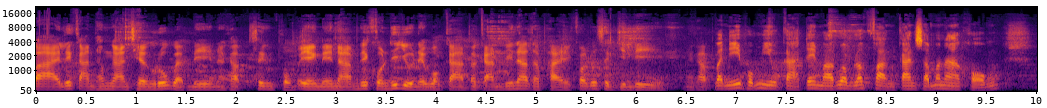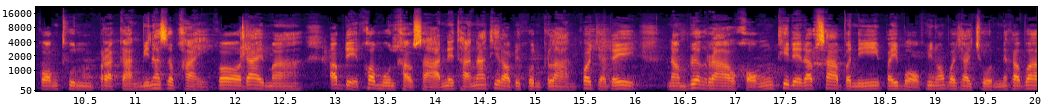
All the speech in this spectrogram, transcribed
บายหรือการทำงานเชิงรุกแบบนี้นะครับซึ่งผมเองในนามที่คนที่อยู่ในวงการประกันวินาศภัยก็รู้สึกยินดีนะครับวันนี้ผมมีโอกาสได้มาร่วมรับฟังการสัมมนาของกองทุนประกันวินาศภัย ก็ได้มาอัปเดตข้อมูลข่าวสารในฐานะที่เราเป็นคนกลาง ก็จะได้นำเรื่องราวของที่ได้รับทราบวันนี้ไปบอกพี่น้องประชาชนนะครับว่า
